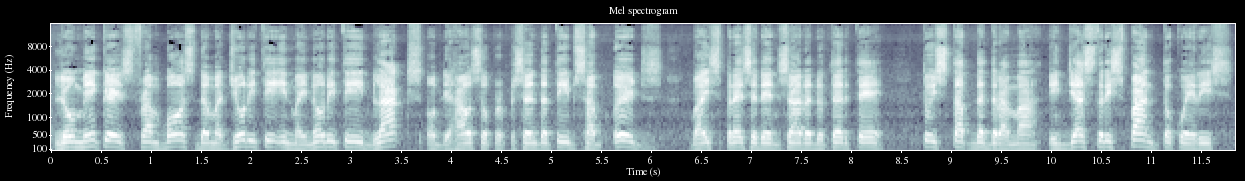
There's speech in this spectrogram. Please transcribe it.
Lawmakers from both the majority and minority blocks of the House of Representatives have urged Vice President Sara Duterte to stop the drama and just respond to queries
